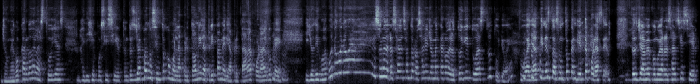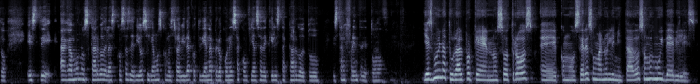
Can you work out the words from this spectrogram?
Yo me hago cargo de las tuyas. Ay, dije, pues sí, es cierto. Entonces, ya cuando siento como el apretón y la tripa media apretada por algo que, y yo digo, ah, bueno, bueno, bueno, es hora de rezar el Santo Rosario, yo me encargo de lo tuyo y tú haz lo tuyo, ¿eh? Tú allá tienes tu asunto pendiente por hacer. Entonces ya me pongo a rezar, sí es cierto. Este, hagámonos cargo de las cosas de Dios, sigamos con nuestra vida cotidiana, pero con esa confianza de que Él está a cargo de todo, está al frente de todo. Y es muy natural porque nosotros, eh, como seres humanos limitados, somos muy débiles,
